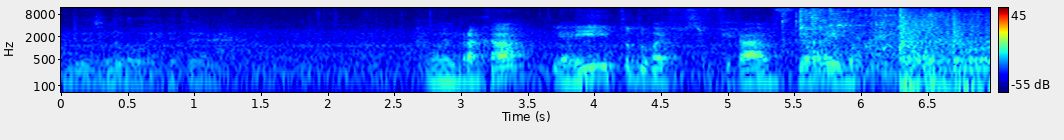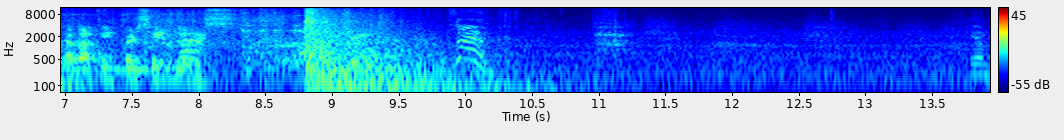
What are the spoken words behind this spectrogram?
Maybe there's another way to get there. Vamos vir pra cá. E aí tudo vai ficar ferrido. Agora tem perseguidores. Yeah, I'm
